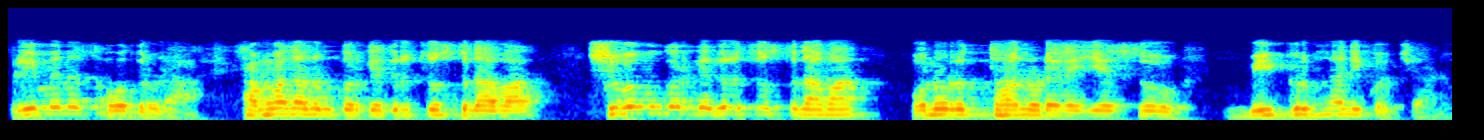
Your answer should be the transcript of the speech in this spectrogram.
ప్రియమైన సహోదరుడా సమాధానం కొరకు ఎదురు చూస్తున్నావా? శుభము కొరకు ఎదురు చూస్తున్నావా? పునరుద్ధానుడైన యేసు మీ గృహానికి వచ్చాడు.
